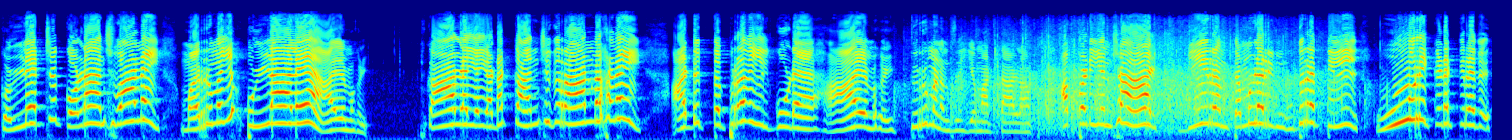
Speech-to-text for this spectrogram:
கொள்ளேற்ற கொடாஞ்சுவானை. மறுமையும் புல்லாலே ஆயமகள். காளையை அடக்க அஞ்சுகிறான் மகனை. அடுத்த பிறவியில் கூட ஆயமகள் திருமணம் செய்ய மாட்டாளாம். அப்படி என்றால் வீரம் தமிழரின் உதிரத்தில் ஊறி கிடக்கிறது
